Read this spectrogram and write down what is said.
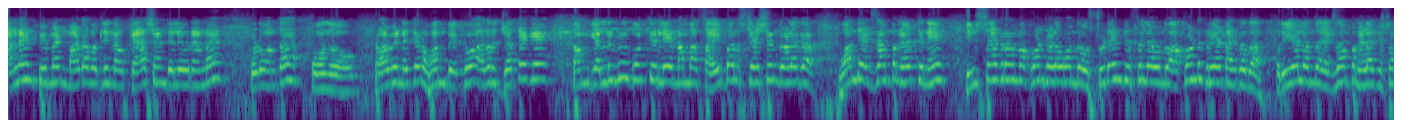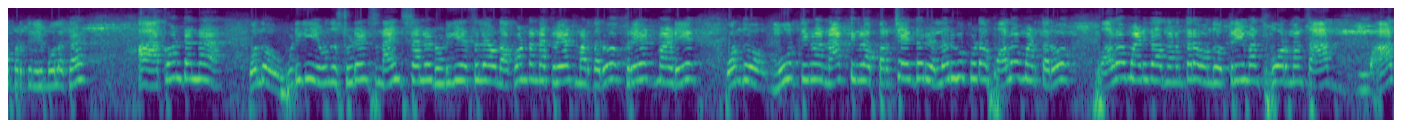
ಆನ್ಲೈನ್ ಪೇಮೆಂಟ್ ಮಾಡೋ ಬದಲಿ ನಾವು ಕ್ಯಾಶ್ ಆನ್ ಡೆಲಿವರಿಯನ್ನು ಕೊಡುವಂಥ ಒಂದು ಪ್ರಾವೀಣ್ಯತೆಯನ್ನು ಹೊಂದಬೇಕು. ಅದ್ರ ಜೊತೆಗೆ ತಮ್ಗೆಲ್ರಿಗೂ ಗೊತ್ತಿರಲಿ, ನಮ್ಮ ಸೈಬರ್ ಸ್ಟೇಷನ್ದೊಳಗೆ ಒಂದು ಎಕ್ಸಾಂಪಲ್ ಹೇಳ್ತೀನಿ. ಇನ್ಸ್ಟಾಗ್ರಾಮ್ ಅಕೌಂಟ್ ಒಳಗೆ ಒಂದು ಸ್ಟೂಡೆಂಟ್ ಹೆಸರಲ್ಲಿ ಒಂದು ಅಕೌಂಟ್ ಕ್ರಿಯೇಟ್ ಆಗ್ತದೆ. ರಿಯಲ್ ಒಂದು ಎಕ್ಸಾಂಪಲ್ ಹೇಳಕ್ಕೆ ಇಷ್ಟಪಡ್ತೀನಿ ಈ ಮೂಲಕ. ಆ ಅಕೌಂಟನ್ನು ಒಂದು ಹುಡುಗಿ, ಒಂದು ಸ್ಟೂಡೆಂಟ್ಸ್ ನೈನ್ತ್ ಸ್ಟ್ಯಾಂಡರ್ಡ್ ಹುಡುಗಿ ಹೆಸರಲ್ಲಿ ಒಂದು ಅಕೌಂಟನ್ನು ಕ್ರಿಯೇಟ್ ಮಾಡ್ತಾರೆ. ಕ್ರಿಯೇಟ್ ಮಾಡಿ ಒಂದು ಮೂರು ತಿಂಗಳ, ನಾಲ್ಕು ತಿಂಗಳ ಪರಿಚಯ ಇದ್ದವರು ಎಲ್ಲರಿಗೂ ಕೂಡ ಫಾಲೋ ಮಾಡ್ತಾರೋ. ಫಾಲೋ ಮಾಡಿದಾದ ನಂತರ ಒಂದು ತ್ರೀ ಮಂತ್ಸ್ ಫೋರ್ ಮಂತ್ಸ್ ಆದ ಆದ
